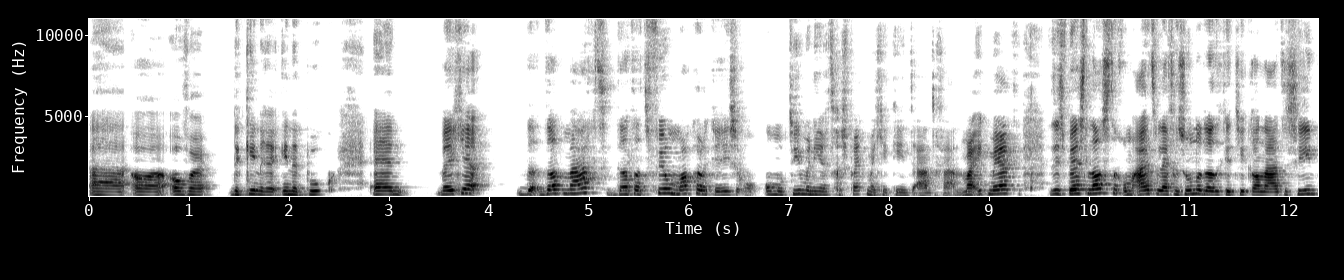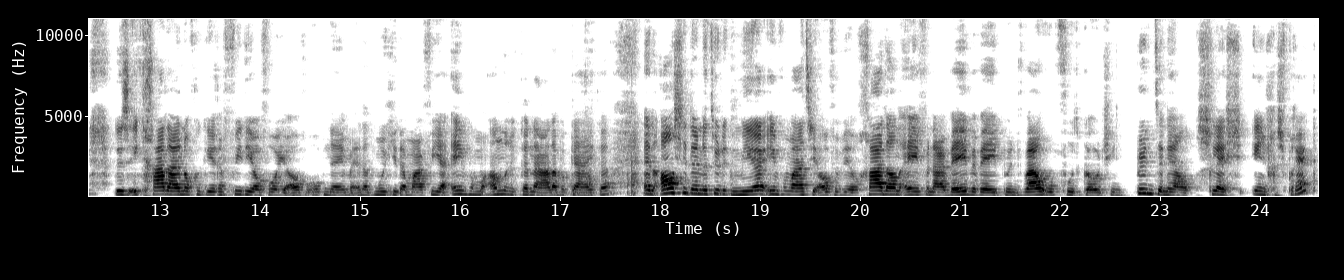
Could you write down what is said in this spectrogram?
uh, uh, over de kinderen in het boek. En weet je, dat maakt dat het veel makkelijker is om op die manier het gesprek met je kind aan te gaan. Maar ik merk, het is best lastig om uit te leggen zonder dat ik het je kan laten zien. Dus ik ga daar nog een keer een video voor je over opnemen. En dat moet je dan maar via een van mijn andere kanalen bekijken. En als je er natuurlijk meer informatie over wil, ga dan even naar www.wouwopvoedcoaching.nl slash ingesprek.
